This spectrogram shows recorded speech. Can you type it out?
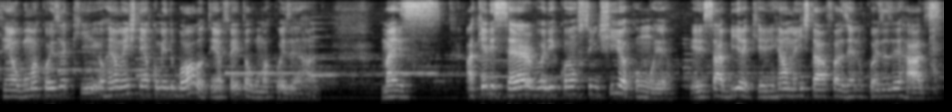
tem alguma coisa que eu realmente tenha comido bola, eu tenha feito alguma coisa errada. Mas aquele servo ele consentia com o erro. Ele sabia que ele realmente estava fazendo coisas erradas.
